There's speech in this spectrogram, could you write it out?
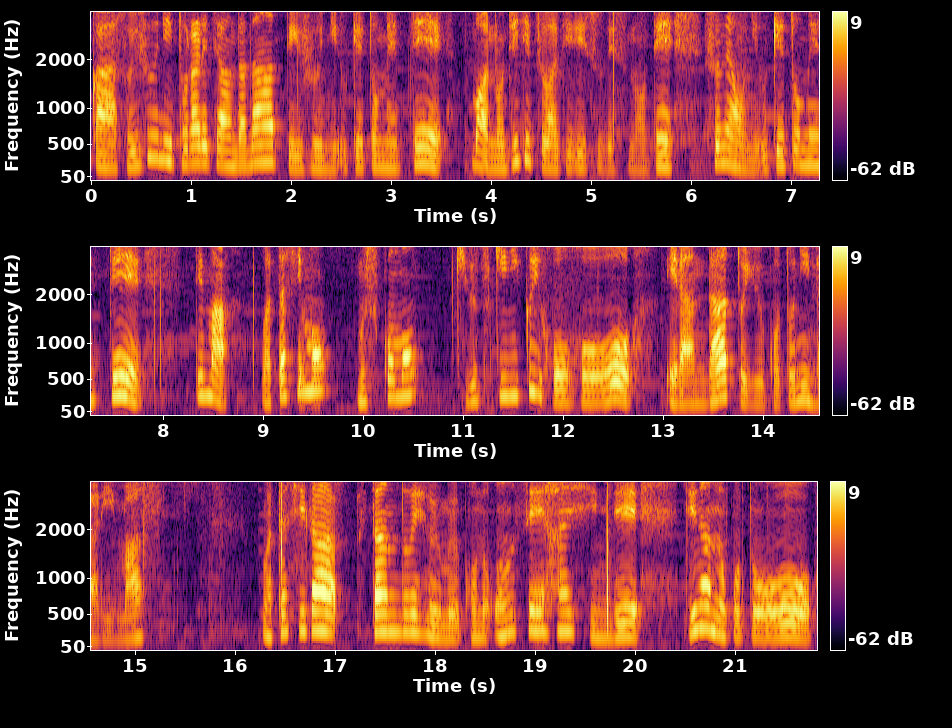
かそういうふうに取られちゃうんだなっていうふうに受け止めて、まあ、あの事実は事実ですので素直に受け止めてでまあ私も息子も傷つきにくい方法を選んだということになります。私がスタンド FM この音声配信で次男のことを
